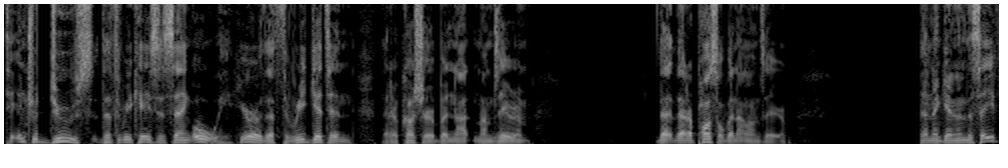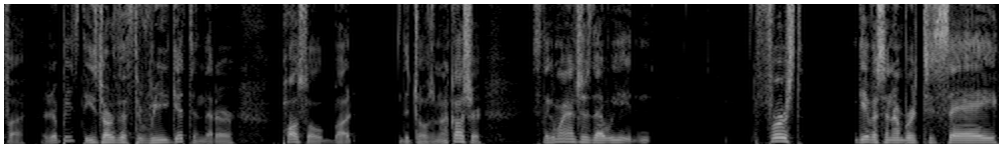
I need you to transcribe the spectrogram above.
To introduce the three cases, saying, "Oh, here are the three gittin that are kosher but not mamzerim, that that are possible but not mamzerim." Then again in the Seifa, it repeats, these are the three gittin that are possible, but the children are kosher. So the Gemara answers that we first gave us a number to say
